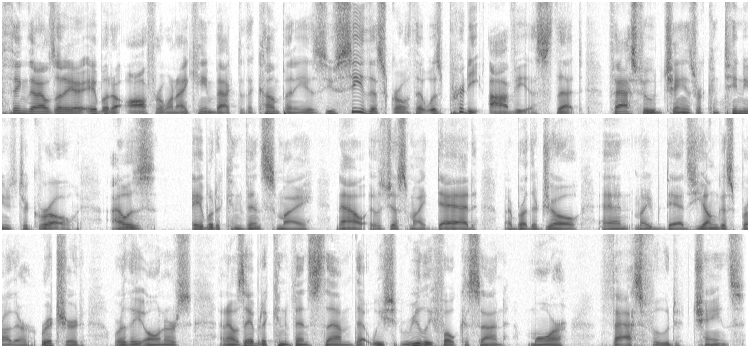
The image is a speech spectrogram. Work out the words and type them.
thing that I was able to offer when I came back to the company is you see this growth. It was pretty obvious that fast food chains were continuing to grow. I was able to convince my now it was just my dad, my brother Joe, and my dad's youngest brother Richard were the owners, and I was able to convince them that we should really focus on more fast food chains.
